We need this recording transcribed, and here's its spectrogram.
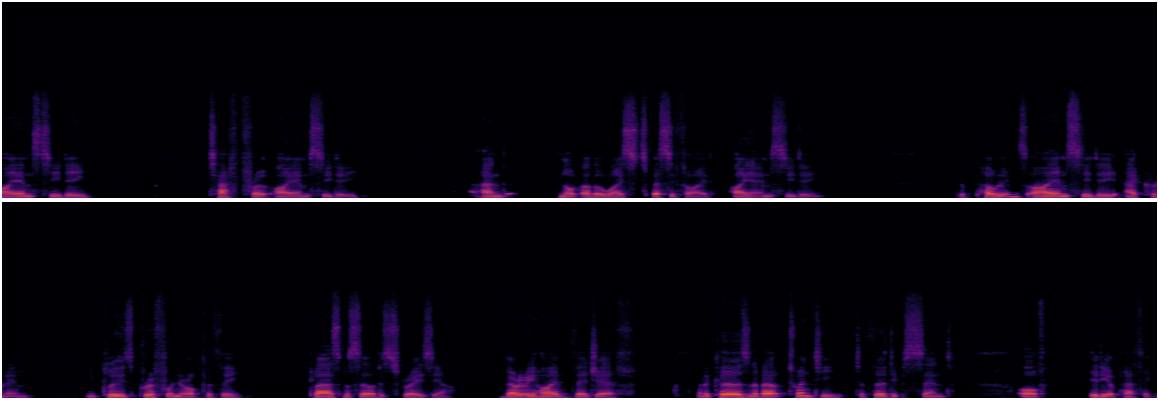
IMCD, TAFRO IMCD, and not otherwise specified IMCD. The POEMS IMCD acronym includes peripheral neuropathy, plasma cell dyscrasia, very high VEGF, and occurs in about 20 to 30% of idiopathic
